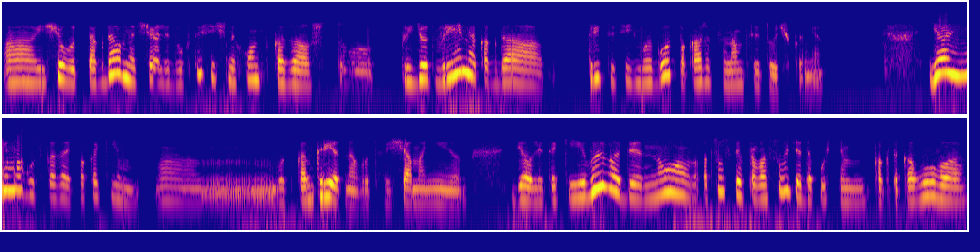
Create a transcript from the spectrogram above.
А, еще вот тогда, в начале 2000-х, он сказал, что придет время, когда 37-й год покажется нам цветочками. Я не могу сказать, по каким э, вот конкретно вот вещам они делали такие выводы, но отсутствие правосудия, допустим, как такового,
